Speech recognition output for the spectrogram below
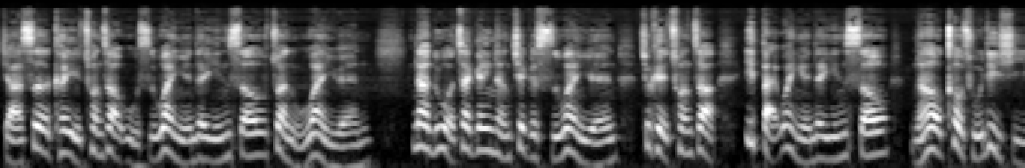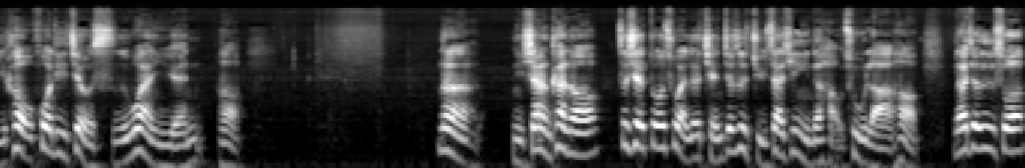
假设可以创造五十万元的营收，赚五万元。那如果再跟银行借个十万元，就可以创造一百万元的营收，然后扣除利息以后，获利就有十万元哦。那你想想看哦，这些多出来的钱就是举债经营的好处啦哈。那就是说，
